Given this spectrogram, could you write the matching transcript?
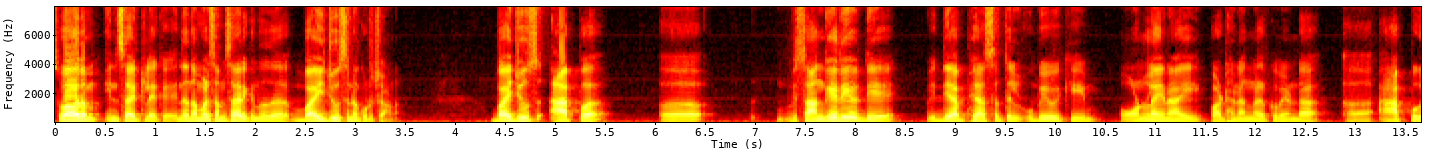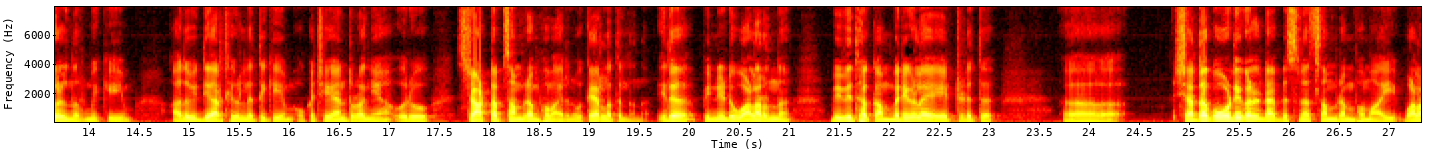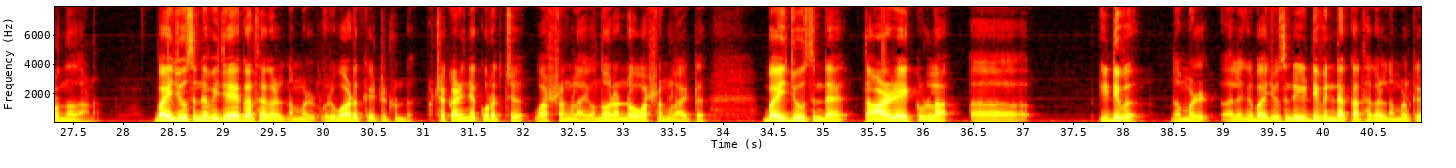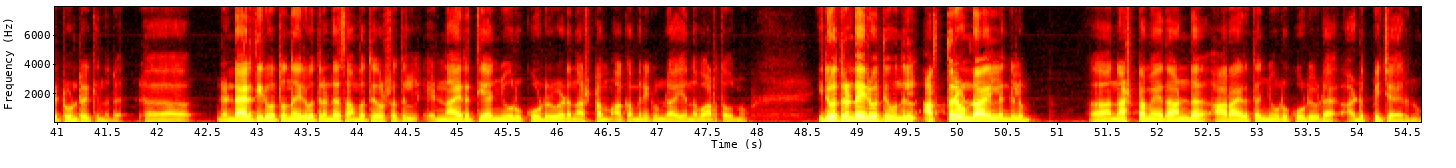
സ്വാഗതം ഇൻസൈറ്റിലേക്ക്. ഇന്ന് നമ്മൾ സംസാരിക്കുന്നത് ബൈജൂസിനെ കുറിച്ചാണ്. ബൈജൂസ് ആപ്പ് സാങ്കേതികവിദ്യയെ വിദ്യാഭ്യാസത്തിൽ ഉപയോഗിക്കുകയും ഓൺലൈനായി പഠനങ്ങൾക്ക് വേണ്ട ആപ്പുകൾ നിർമ്മിക്കുകയും അത് വിദ്യാർത്ഥികളിൽ എത്തിക്കുകയും ഒക്കെ ചെയ്യാൻ തുടങ്ങിയ ഒരു സ്റ്റാർട്ടപ്പ് സംരംഭമായിരുന്നു കേരളത്തിൽ നിന്ന്. ഇത് പിന്നീട് വളർന്ന് വിവിധ കമ്പനികളെ ഏറ്റെടുത്ത് ശതകോടികളുടെ ബിസിനസ് സംരംഭമായി വളർന്നതാണ്. ബൈജൂസിന്റെ വിജയകഥകൾ നമ്മൾ ഒരുപാട് കേട്ടിട്ടുണ്ട്. പക്ഷേ കഴിഞ്ഞ കുറച്ച് വർഷങ്ങളായി ഒന്നോ രണ്ടോ വർഷങ്ങളായിട്ട് ബൈജൂസിന്റെ താഴേക്കുള്ള ഇടിവ് നമ്മൾ അല്ലെങ്കിൽ ബൈജൂസിന്റെ ഇടിവിന്റെ കഥകൾ നമ്മൾ കേട്ടുകൊണ്ടിരിക്കുന്നുണ്ട്. രണ്ടായിരത്തി ഇരുപത്തൊന്ന് ഇരുപത്തിരണ്ട് സാമ്പത്തിക വർഷത്തിൽ എണ്ണായിരത്തി അഞ്ഞൂറ് കോടി രൂപയുടെ നഷ്ടം ആ കമ്പനിക്കുണ്ടായി എന്ന വാർത്ത വന്നു. ഇരുപത്തിരണ്ട് ഇരുപത്തി മൂന്നിൽ അത്ര ഉണ്ടായില്ലെങ്കിലും നഷ്ടം ഏതാണ്ട് ആറായിരത്തഞ്ഞൂറ് കോടിയുടെ അടുപ്പിച്ചായിരുന്നു.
